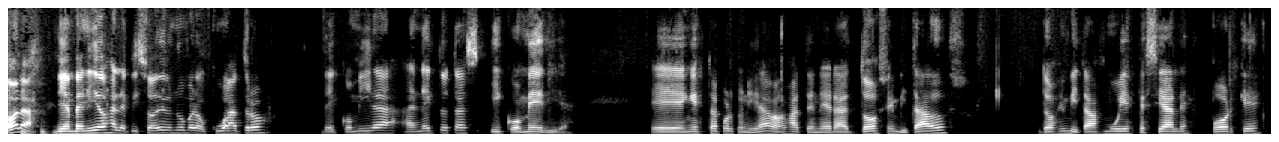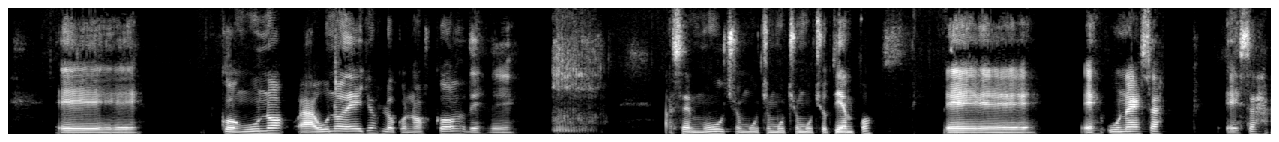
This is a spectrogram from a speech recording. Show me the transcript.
Hola, bienvenidos al episodio número 4 de Comida, Anécdotas y Comedia. Eh, en esta oportunidad vamos a tener a dos invitados, dos invitados muy especiales porque eh, con uno, a uno de ellos lo conozco desde hace mucho, mucho, mucho, mucho tiempo. Eh, es una de esas, esas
